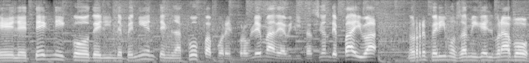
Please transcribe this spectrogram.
el eh, técnico del Independiente en la Copa por el problema de habilitación de Paiva. Nos referimos a Miguel Bravo.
